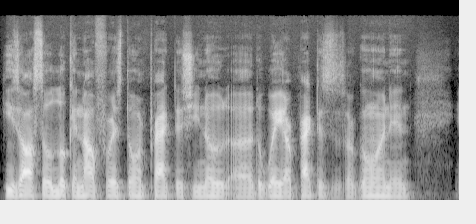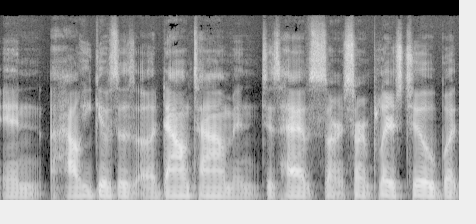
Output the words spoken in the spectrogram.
he's also looking out for us during practice. You know, uh, the way our practices are going and and how he gives us a downtime and just have certain certain players chill. But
